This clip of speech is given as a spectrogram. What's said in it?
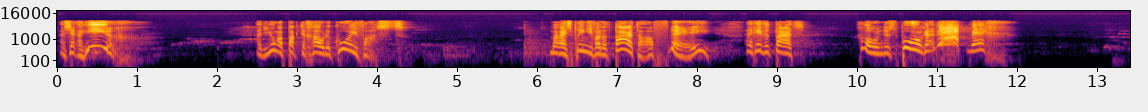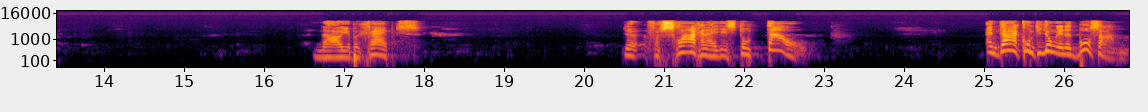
En zeggen, hier. En de jongen pakt de gouden kooi vast. Maar hij springt niet van het paard af. Nee, hij geeft het paard gewoon de sporen. Weg. Nou, je begrijpt. De verslagenheid is totaal. En daar komt de jongen in het bos aan.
